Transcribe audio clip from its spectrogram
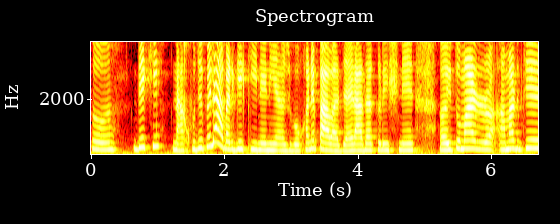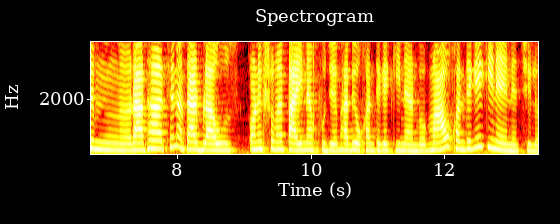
তো দেখি, না খুঁজে পেলে আবার গিয়ে কিনে নিয়ে আসব। ওখানে পাওয়া যায়। রাধা কৃষ্ণের ওই তোমার, আমার যে রাধা আছে না, তার ব্লাউজ অনেক সময় পাই না খুঁজে। ভাবি ওখান থেকে কিনে আনব। মা ওখান থেকেই কিনে এনেছিল।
